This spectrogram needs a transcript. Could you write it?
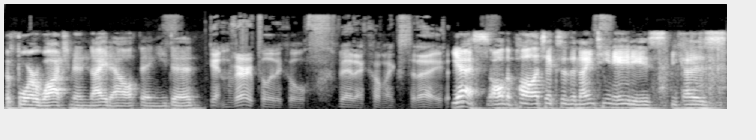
Before Watchmen Night Owl thing he did. Getting very political. Bad comics today. Yes, all the politics of the 1980s because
